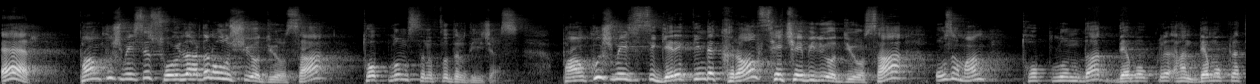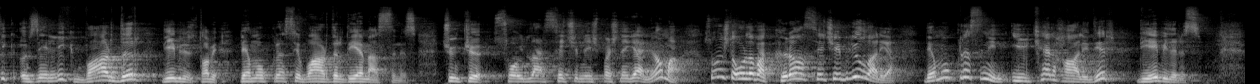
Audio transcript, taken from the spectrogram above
Eğer Pankuş Meclisi soylardan oluşuyor diyorsa toplum sınıflıdır diyeceğiz. Pankuş Meclisi gerektiğinde kral seçebiliyor diyorsa o zaman toplumda demokra hani demokratik özellik vardır diyebiliriz. Tabi demokrasi vardır diyemezsiniz. Çünkü soylular seçimle iş başına gelmiyor ama sonuçta orada bak kral seçebiliyorlar ya. Demokrasinin ilkel halidir diyebiliriz.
